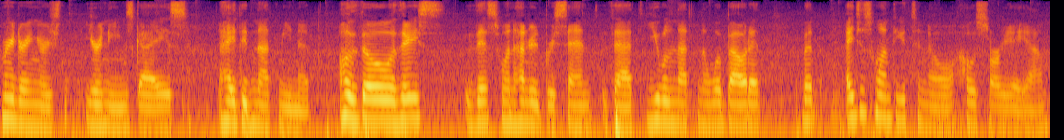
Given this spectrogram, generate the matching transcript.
murdering your your names, guys. I did not mean it. Although there's this 100% that you will not know about it but I just want you to know how sorry I am.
